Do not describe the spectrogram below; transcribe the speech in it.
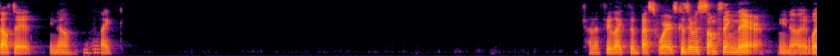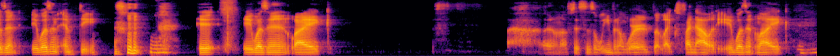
felt it, you know, mm-hmm. like trying to feel like the best words because there was something there, you know. It wasn't it wasn't empty. mm-hmm. It it wasn't like I don't know if this is a, even a word, but like finality. It wasn't like mm-hmm.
